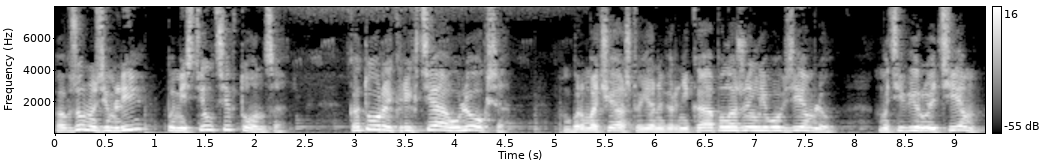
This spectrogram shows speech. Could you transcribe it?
а в зону земли поместил тевтонца, который кряхтя улегся, бормоча, что я наверняка положил его в землю, мотивируя тем,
